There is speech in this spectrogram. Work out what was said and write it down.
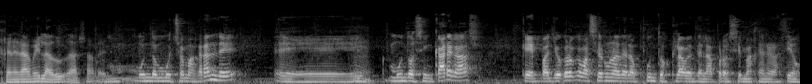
genera a mí la duda, ¿sabes? Un mundo mucho más grande, eh, mm. mundo sin cargas, que yo creo que va a ser uno de los puntos claves de la próxima generación.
